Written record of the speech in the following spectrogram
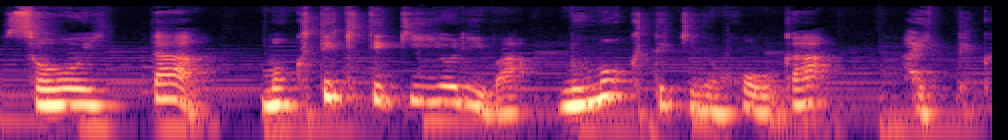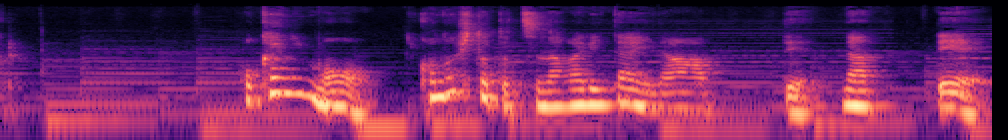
そういった目的的よりは無目的の方が入ってくる。他にもこの人とつながりたいなってなって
